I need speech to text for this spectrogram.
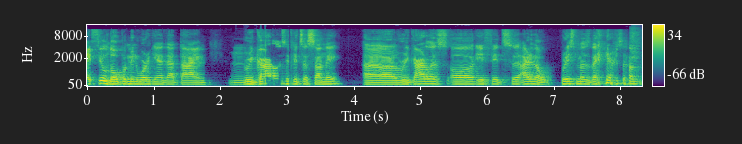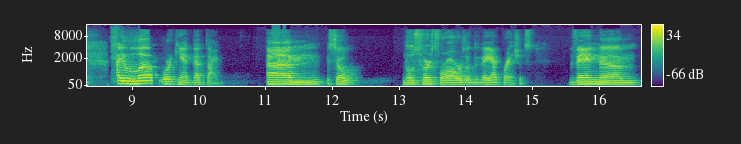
i feel dopamine working at that time mm. regardless if it's a Sunday, uh, regardless or if it's uh, I don't know Christmas Day or something. I love working at that time. Um, so those first four hours of the day are precious. Then um,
